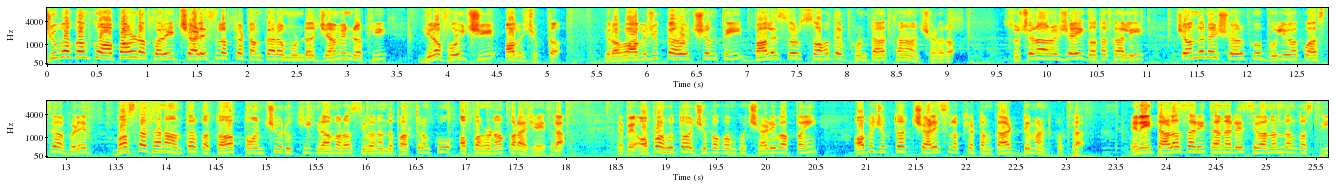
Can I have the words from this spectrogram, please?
ଯୁବକଙ୍କୁ ଅପହରଣ କରି ଚାଳିଶ ଲକ୍ଷ ଟଙ୍କାର ମୁଣ୍ଡ ଜାମିନ ରଖି ଗିରଫ ହୋଇଛି ଅଭିଯୁକ୍ତ ଗିରଫ ଅଭିଯୁକ୍ତ ହେଉଛନ୍ତି ବାଲେଶ୍ୱର ସହଦେବ ଖୁଣ୍ଟା ଥାନା ଅଞ୍ଚଳର ସୂଚନା ଅନୁଯାୟୀ ଗତକାଲି ଚନ୍ଦନେଶ୍ୱରକୁ ବୁଲିବାକୁ ଆସିଥିବା ବେଳେ ବସ୍ତା ଥାନା ଅନ୍ତର୍ଗତ ପଞ୍ଚୁରୁଖି ଗ୍ରାମର ଶିବାନନ୍ଦ ପାତ୍ରଙ୍କୁ ଅପହରଣ କରାଯାଇଥିଲା ତେବେ ଅପହୃତ ଯୁବକଙ୍କୁ ଛାଡ଼ିବା ପାଇଁ ଅଭିଯୁକ୍ତ ଚାଳିଶ ଲକ୍ଷ ଟଙ୍କା ଡିମାଣ୍ଡ କରିଥିଲା ଏନେଇ ତାଳସାରୀ ଥାନାରେ ଶିବାନନ୍ଦଙ୍କ ସ୍ତ୍ରୀ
